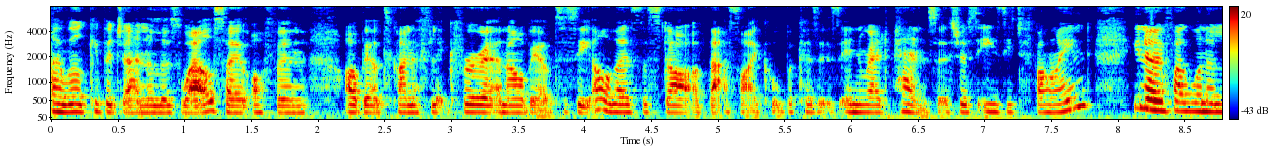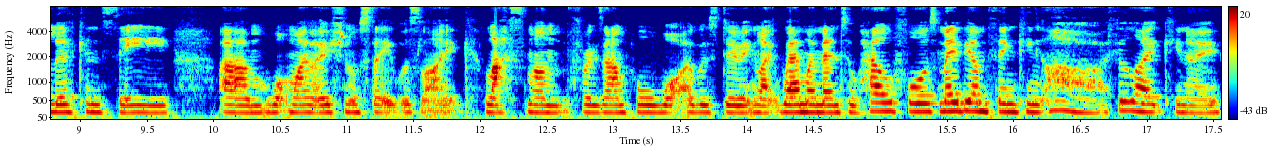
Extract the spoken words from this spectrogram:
I will keep a journal as well so often I'll be able to kind of flick through it and I'll be able to see oh there's the start of that cycle because it's in red pen so it's just easy to find. You know if I want to look and see um, what my emotional state was like last month for example what I was doing like where my mental health was maybe I'm thinking oh I feel like you know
